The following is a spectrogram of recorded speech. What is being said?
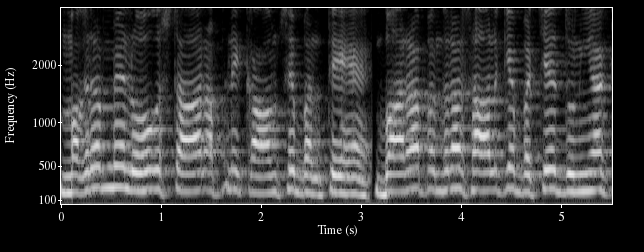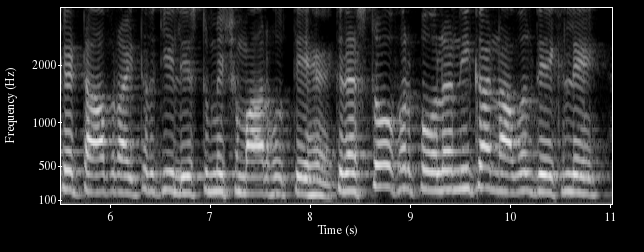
मगरब में लोग स्टार अपने काम से बनते हैं। 12-15 साल के बच्चे दुनिया के टॉप राइटर की लिस्ट में शुमार होते हैं। क्रिस्टोफर पोलनी का नावल देख लें,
